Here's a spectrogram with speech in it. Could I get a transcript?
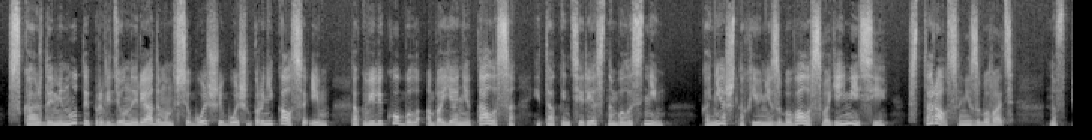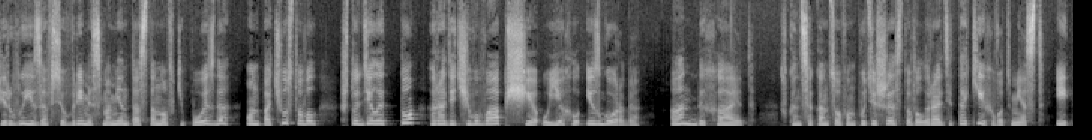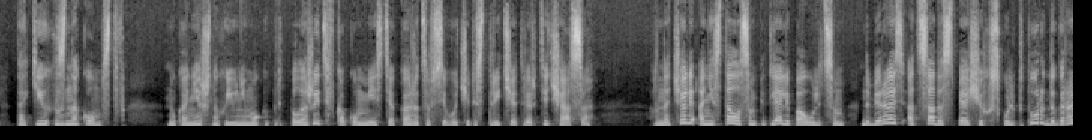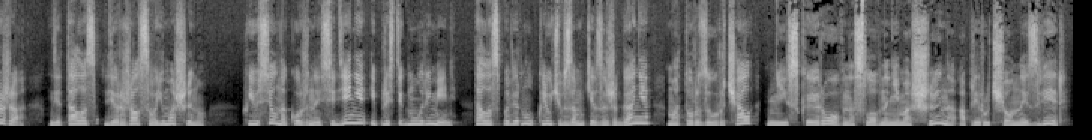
С каждой минутой, проведенной рядом, он все больше и больше проникался им. Так велико было обаяние Талоса, и так интересно было с ним. Конечно, Хью не забывал о своей миссии, старался не забывать но впервые за все время с момента остановки поезда он почувствовал, что делает то, ради чего вообще уехал из города. Отдыхает. В конце концов, он путешествовал ради таких вот мест и таких знакомств. Ну, конечно, Хью не мог и предположить, в каком месте окажется всего через три четверти часа. Вначале они с Талосом петляли по улицам, добираясь от сада спящих скульптур до гаража, где Талос держал свою машину. Хью сел на кожаное сиденье и пристегнул ремень. Талос повернул ключ в замке зажигания, мотор заурчал низко и ровно, словно не машина, а прирученный зверь.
